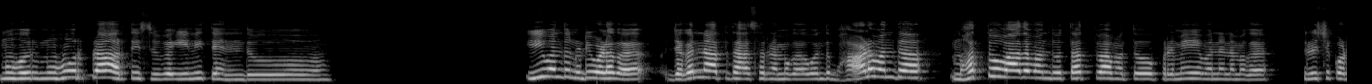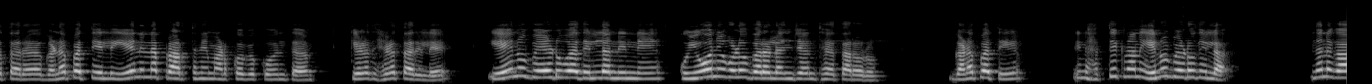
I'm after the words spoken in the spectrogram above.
ಮುಹುರ್ ಮುಹುರ್ ಪ್ರಾರ್ಥಿಸುವೆ ಇನಿತೆಂದು. ಈ ಒಂದು ನುಡಿಯೊಳಗ ಜಗನ್ನಾಥ ಜಗನ್ನಾಥದಾಸರು ನಮಗೆ ಒಂದು ಬಹಳ ಒಂದು ಮಹತ್ವವಾದ ಒಂದು ತತ್ವ ಮತ್ತು ಪ್ರಮೇಯವನ್ನು ನಮಗೆ ತಿಳಿಸಿಕೊಡ್ತಾರೆ. ಗಣಪತಿಯಲ್ಲಿ ಏನನ್ನ ಪ್ರಾರ್ಥನೆ ಮಾಡ್ಕೋಬೇಕು ಅಂತ ಕೇಳದ್ ಹೇಳ್ತಾರಿಲ್ಲೇ. ಏನು ಬೇಡುವುದಿಲ್ಲ ನಿನ್ನೆ, ಕುಯೋನಿಗಳು ಬರಲಂಜೆ ಅಂತ ಹೇಳ್ತಾರವರು. ಗಣಪತಿ, ನಿನ್ನ ಹತ್ತಿಕ್ ನಾನು ಏನೂ ಬೇಡೋದಿಲ್ಲ ನನಗೆ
